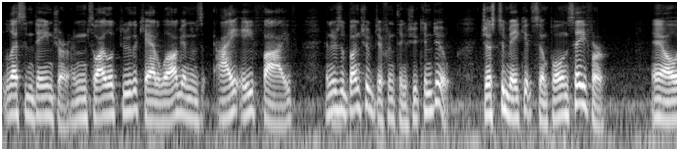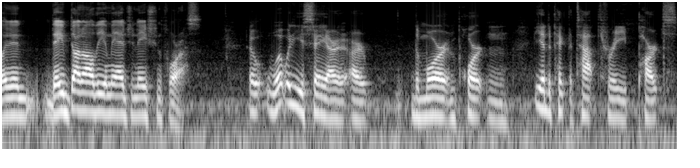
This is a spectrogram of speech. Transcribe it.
less in danger? And so I looked through the catalog, and it's IA5, and there's a bunch of different things you can do just to make it simple and safer. You know, it, they've done all the imagination for us. So what would you say are, are the more important, if you had to pick the top three parts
